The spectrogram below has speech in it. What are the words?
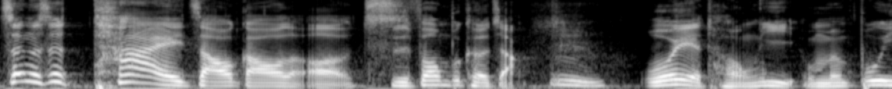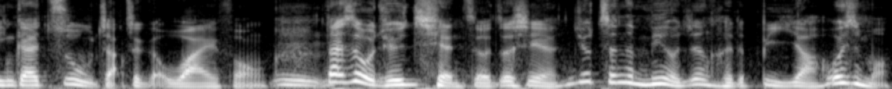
真的是太糟糕了哦，此风不可长。嗯，我也同意，我们不应该助长这个歪风。嗯，但是我觉得潜谴责这些人，你就真的没有任何的必要。为什么？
